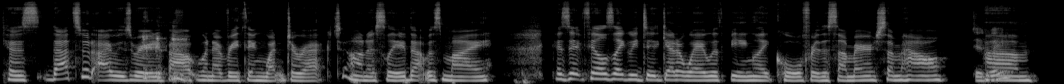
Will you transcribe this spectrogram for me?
because that's what I was worried about when everything went direct. Honestly, that was my because it feels like we did get away with being like cool for the summer somehow. Did we? Um,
